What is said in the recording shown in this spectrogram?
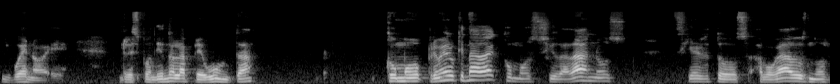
Y bueno, eh, respondiendo a la pregunta, como primero que nada, como ciudadanos, ciertos abogados, nos,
